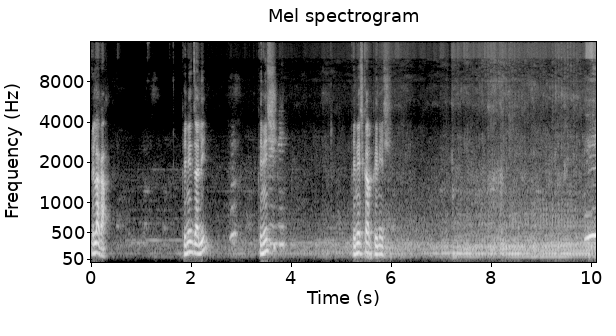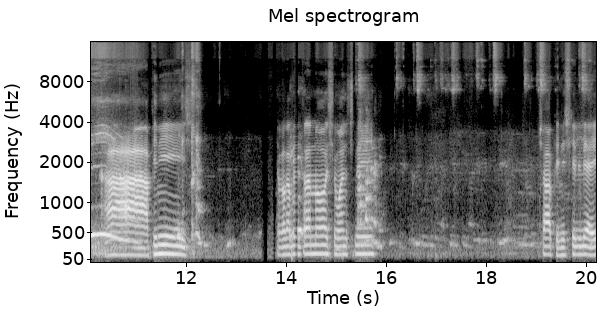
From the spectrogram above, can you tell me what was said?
पिला का? फिनिश झाली? फिनिश. फिनिश कर फिनिश हा फिनिश हे बघा मित्रांनो शिवांशने चा फिनिश केलेली आहे.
